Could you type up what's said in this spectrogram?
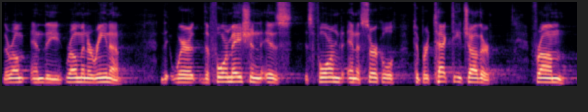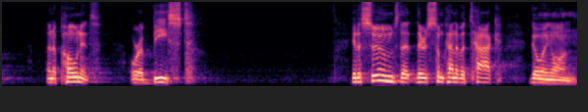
the Rome, in the Roman arena where the formation is, is formed in a circle to protect each other from an opponent or a beast. It assumes that there's some kind of attack going on.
